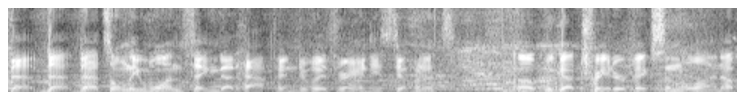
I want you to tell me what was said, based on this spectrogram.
that, that that's only one thing that happened with Randy's Donuts. Oh, we got Trader Vic's in the lineup.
